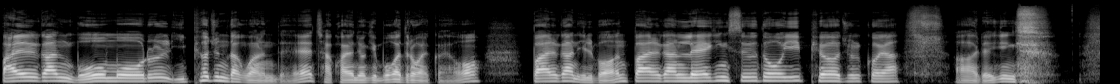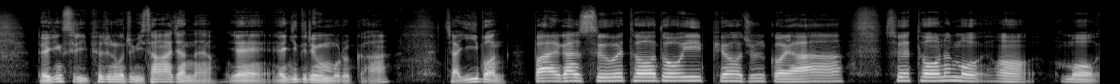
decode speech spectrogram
빨간 모모를 입혀준다고 하는데, 자, 과연 여기 뭐가 들어갈까요? 빨간 1번, 빨간 레깅스도 입혀줄 거야. 아, 레깅스. 레깅스를 입혀주는 건 좀 이상하지 않나요? 예, 애기들이면 모를까. 자, 2번. 빨간 스웨터도 입혀줄 거야. 스웨터는 뭐, 어, 뭐,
